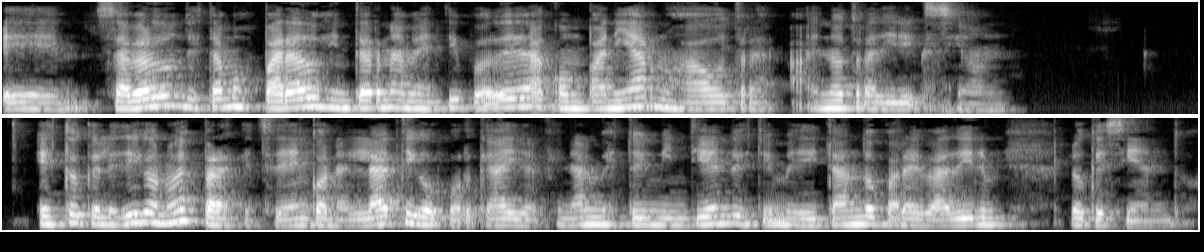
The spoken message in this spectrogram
eh, saber dónde estamos parados internamente y poder acompañarnos a otra, en otra dirección. Esto que les digo no es para que se den con el látigo porque ay, al final me estoy mintiendo y estoy meditando para evadir lo que siento.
